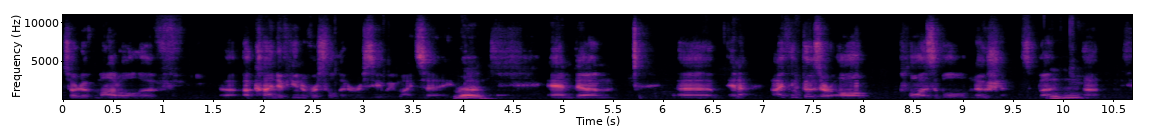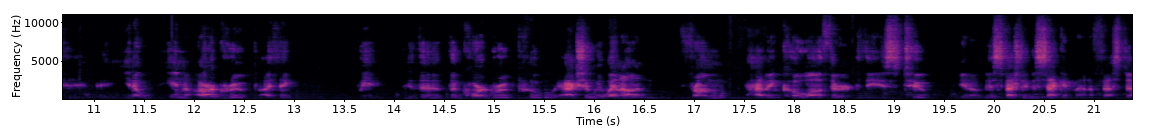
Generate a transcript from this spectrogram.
sort of model of uh, a kind of universal literacy, we might say. Right. And, um, uh, and I think those are all plausible notions, but. Mm-hmm. Uh, you know, in our group, I think the, the core group who actually we went on from having co-authored these two you know especially the second manifesto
